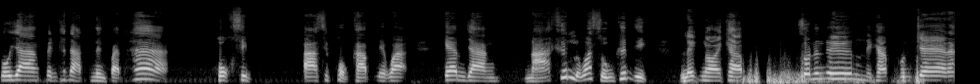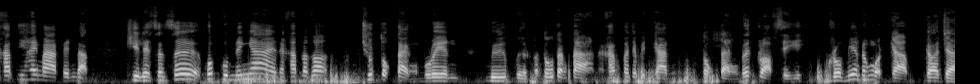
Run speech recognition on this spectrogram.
ตัวยางเป็นขนาด 185 60 R16 ครับเรียกว่าแก้มยางหนาขึ้นหรือว่าสูงขึ้นอีก เล็กน้อยครับ ส่วนอื่นๆนี่ครับกุญแจนะครับที่ให้มาเป็นแบบ keyless sensor ควบคุมได้ง่ายนะครับ แล้วก็ชุดตกแต่งบริเวณมือเปิดประตูต่างๆนะครับ ก็จะเป็นการตกแต่งด้วยกรอบสีโครเมียมทั้งหมดครับ ก็จะ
